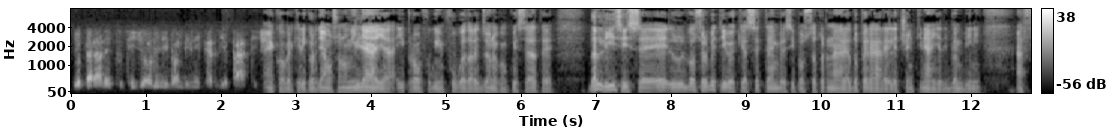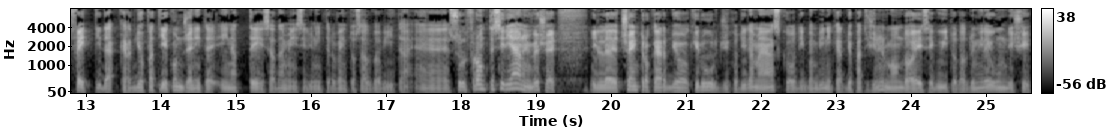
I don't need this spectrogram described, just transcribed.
di operare tutti i giorni di bambini cardiopatici. Ecco perché ricordiamo sono migliaia i profughi in fuga dalle zone conquistate dall'ISIS e il vostro obiettivo è che a settembre si possa tornare ad operare le centinaia di bambini affetti da cardiopatie congenite in attesa da mesi di un intervento salvavita. Eh, sul fronte siriano invece il centro cardiochirurgico di Damasco di bambini cardiopatici nel mondo ha eseguito dal 2011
